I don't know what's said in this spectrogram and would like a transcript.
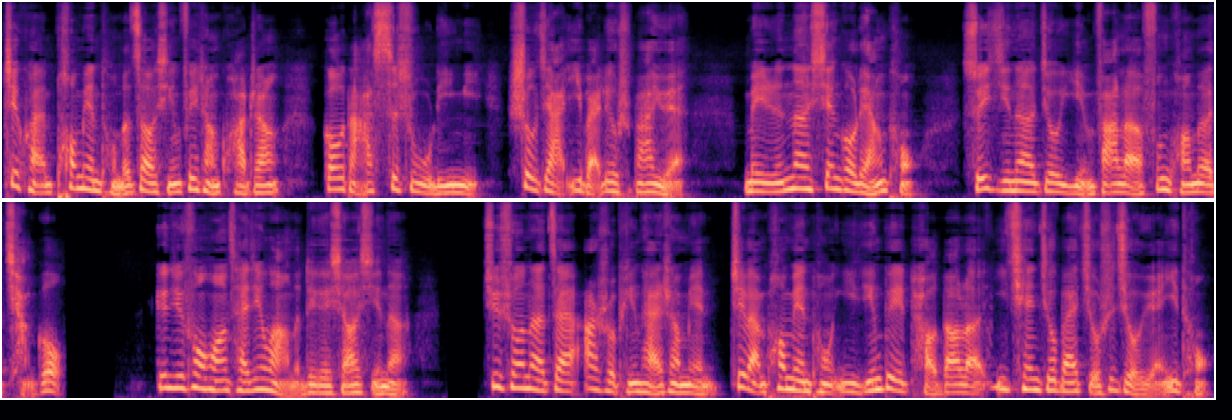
这款泡面桶的造型非常夸张，高达四十五厘米，售价一百六十八元，每人呢限购两桶。随即呢，就引发了疯狂的抢购。根据凤凰财经网的这个消息呢，据说呢，在二手平台上面，这碗泡面桶已经被炒到了一千九百九十九元一桶，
